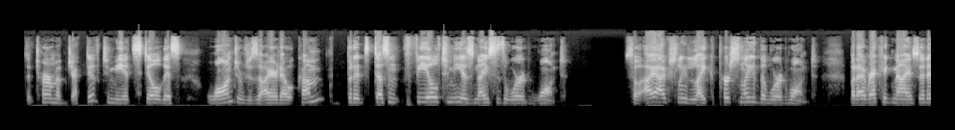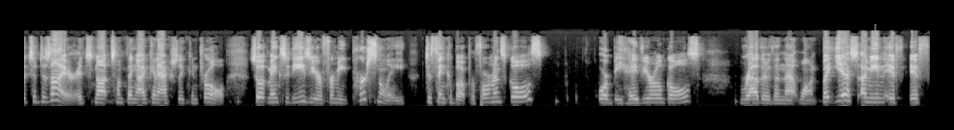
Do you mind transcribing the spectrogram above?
the term objective. To me, it's still this want or desired outcome, but it doesn't feel to me as nice as the word want. So I actually like personally the word want, but I recognize that it's a desire. It's not something I can actually control. So it makes it easier for me personally to think about performance goals or behavioral goals rather than that want. But yes, I mean, if, if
